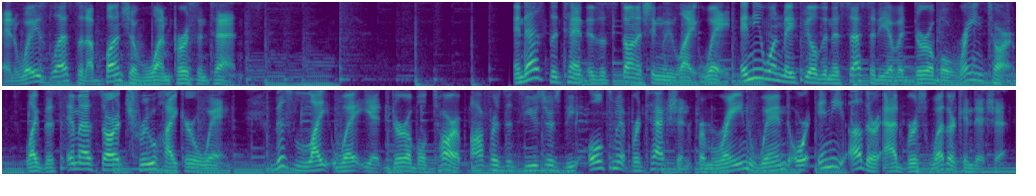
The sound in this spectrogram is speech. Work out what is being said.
and weighs less than a bunch of one-person tents. And as the tent is astonishingly lightweight, anyone may feel the necessity of a durable rain tarp, like this MSR Thru-Hiker Wing. This lightweight yet durable tarp offers its users the ultimate protection from rain, wind, or any other adverse weather condition.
